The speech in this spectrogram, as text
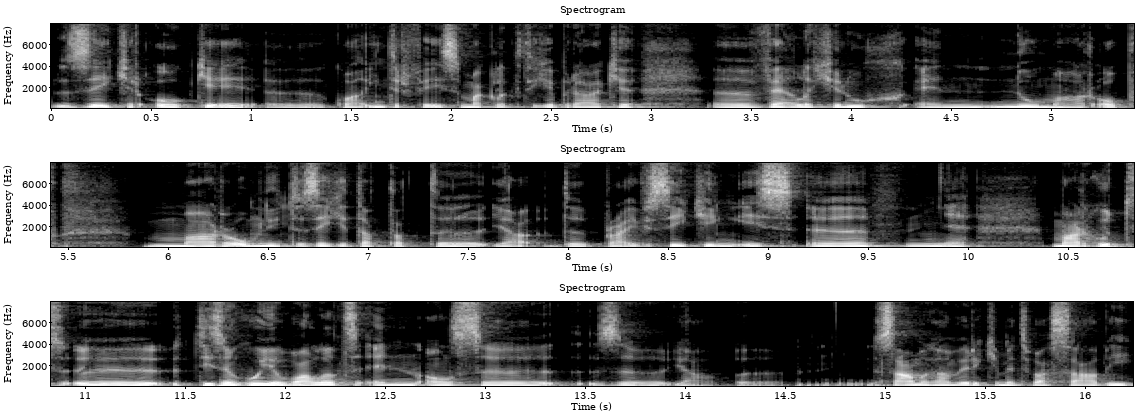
zeker oké. Qua interface makkelijk te gebruiken, veilig genoeg en noem maar op. Maar om nu te zeggen dat dat ja, de privacy king is, nee. Maar goed, het is een goede wallet en als ze ja, samen gaan werken met Wasabi,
